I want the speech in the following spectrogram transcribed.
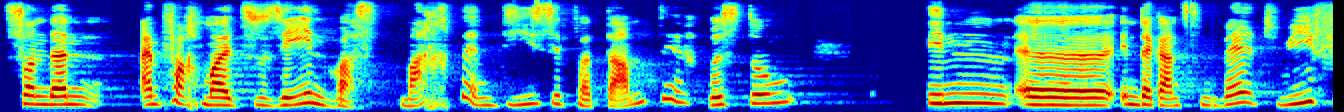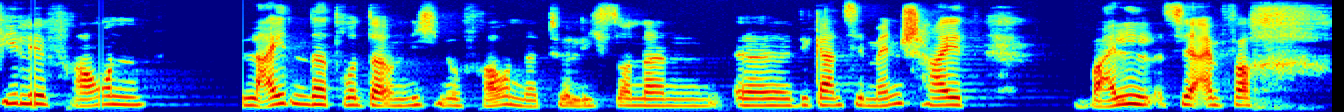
sondern einfach mal zu sehen, was macht denn diese verdammte Rüstung in, äh, in der ganzen Welt? Wie viele Frauen leiden darunter und nicht nur Frauen natürlich, sondern äh, die ganze Menschheit, weil sie einfach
